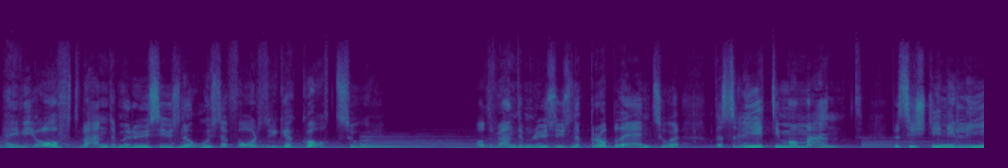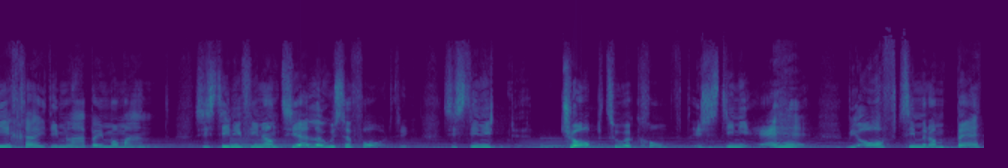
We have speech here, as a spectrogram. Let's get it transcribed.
Hey, wie oft wenden wir uns in unseren Herausforderungen Gott zu? Oder wenden wir uns unseren Problemen zu? Was liegt im Moment? Was ist deine Leiche in deinem Leben im Moment? Sind es deine finanziellen Herausforderungen? Sind es deine Jobzukunft? Ist es deine Ehe? Wie oft sind wir am Bett,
